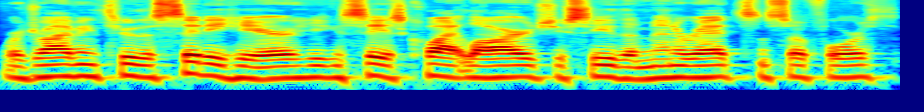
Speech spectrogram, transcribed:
we're driving through the city here. You can see it's quite large. You see the minarets and so forth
